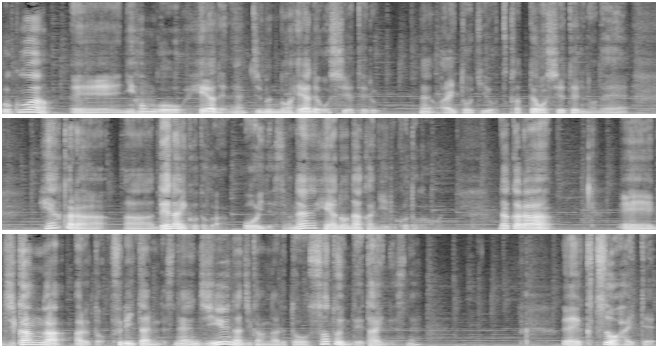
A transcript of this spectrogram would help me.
僕は、えー、日本語を部屋でね自分の部屋で教えてる、ね、italk を使って教えてるので部屋からあ出ないことが多いですよね部屋の中にいることが多いだから、えー、時間があるとフリータイムですね自由な時間があると外に出たいんですね、えー、靴を履いて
